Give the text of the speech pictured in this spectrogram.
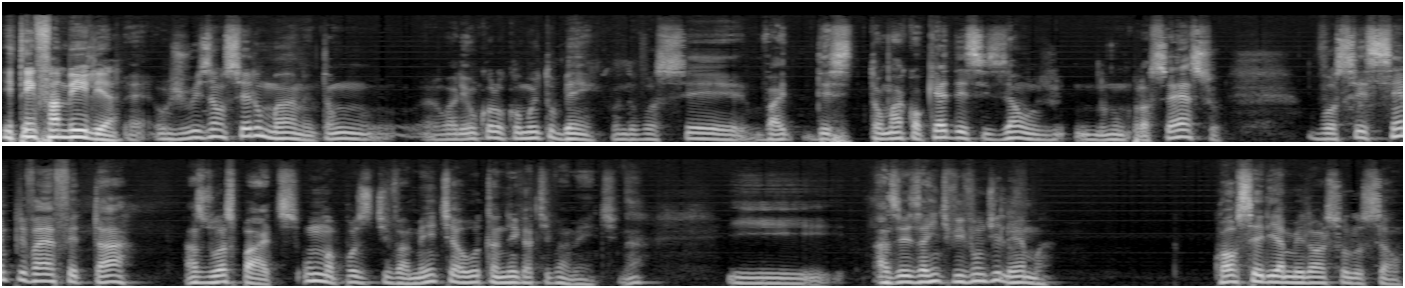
E tem família. É, o juiz é um ser humano, então o Arion colocou muito bem. Quando você vai tomar qualquer decisão num processo, você sempre vai afetar as duas partes, uma positivamente, a outra negativamente, né? E às vezes a gente vive um dilema. Qual seria a melhor solução?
